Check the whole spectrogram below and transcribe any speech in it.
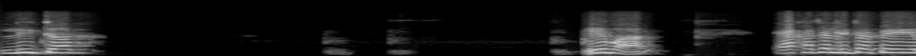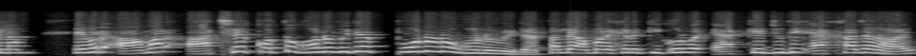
লিটার। এবার এক হাজার লিটার পেয়ে গেলাম। এবার আমার আছে কত ঘনমিটার? পনেরো ঘনমিটার। তাহলে আমার এখানে কি করব? একে যদি এক হাজার হয়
